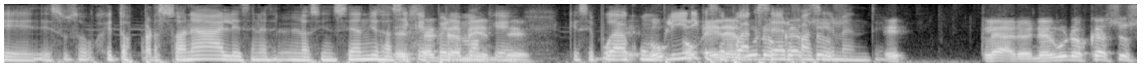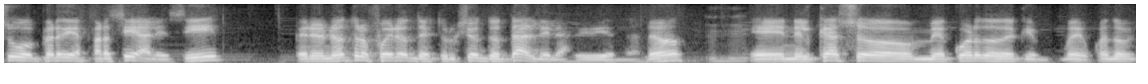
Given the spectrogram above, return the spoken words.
eh, de sus objetos personales en, los incendios. Así que esperemos que, que se pueda Eh, cumplir o- y que se pueda acceder casos, fácilmente. eh, claro, en algunos casos hubo pérdidas parciales, ¿sí? Pero en otros fueron destrucción total de las viviendas, ¿no? En el caso, me acuerdo de que, bueno, cuando,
